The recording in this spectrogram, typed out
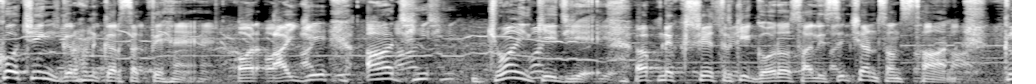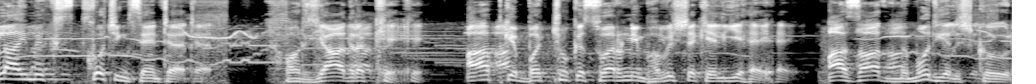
कोचिंग ग्रहण कर सकते हैं। और आइए आज ही ज्वाइन कीजिए अपने क्षेत्र की गौरवशाली शिक्षण संस्थान क्लाइमेक्स कोचिंग सेंटर और याद रखें, आपके बच्चों के स्वर्णिम भविष्य के लिए है। आज़ाद मेमोरियल स्कूल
